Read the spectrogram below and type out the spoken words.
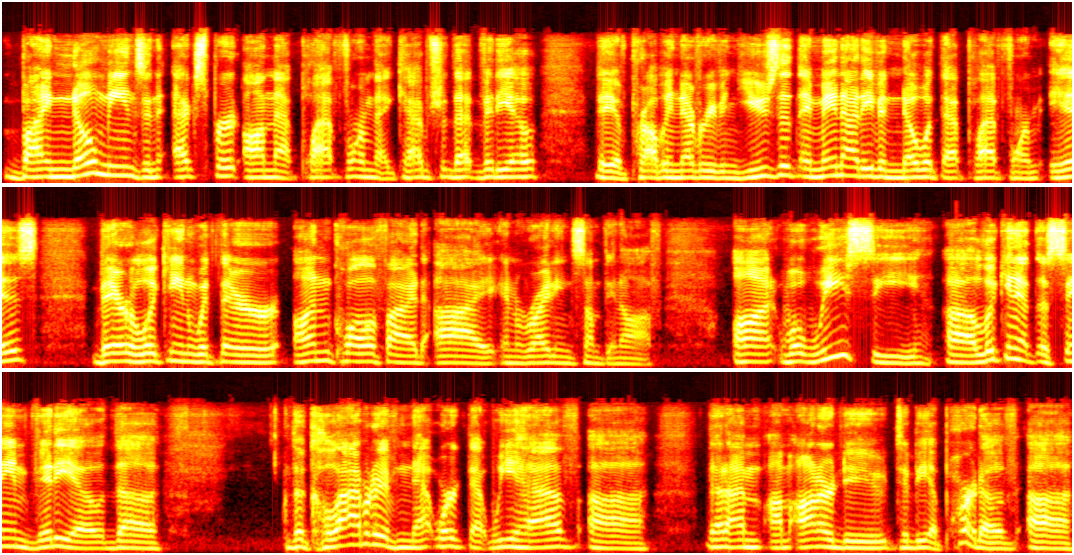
by no means an expert on that platform that captured that video. They have probably never even used it. They may not even know what that platform is. They're looking with their unqualified eye and writing something off. On what we see, uh, looking at the same video, the the collaborative network that we have. Uh, that I'm I'm honored to to be a part of uh,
